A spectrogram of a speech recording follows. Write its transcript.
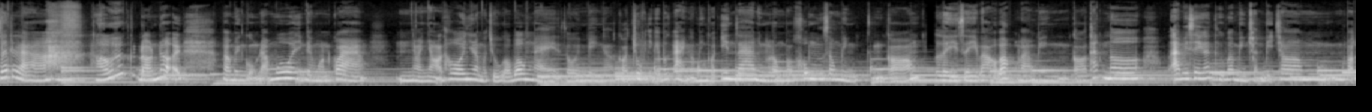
rất là háo hức đón đợi. Và mình cũng đã mua những cái món quà nhỏ nhỏ thôi, như là một chú gấu bông này. Rồi mình à, có chụp những cái bức ảnh và mình có in ra, mình lồng vào khung, xong mình có lấy giấy báo bọc và mình có thắt nơ abc các thứ, và mình chuẩn bị cho bọn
